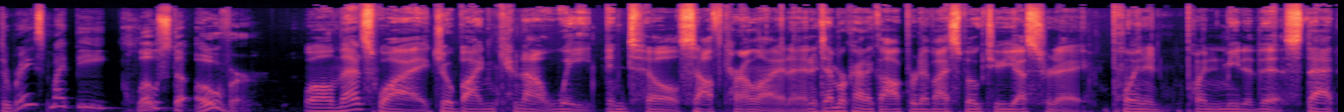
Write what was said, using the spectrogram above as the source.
the race might be close to over. Well, and that's why Joe Biden cannot wait until South Carolina. And a Democratic operative I spoke to yesterday pointed pointed me to this that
